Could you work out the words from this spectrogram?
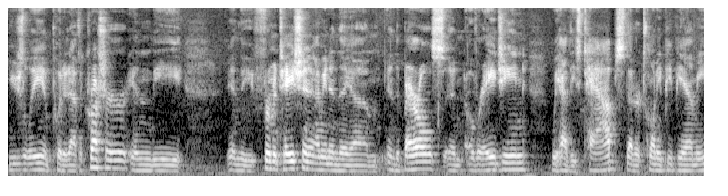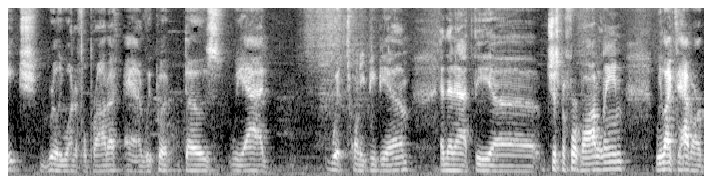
usually, and put it at the crusher in the in the fermentation. I mean, in the um, in the barrels and over aging. We have these tabs that are 20 ppm each, really wonderful product, and we put those. We add with 20 ppm, and then at the uh, just before bottling, we like to have our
